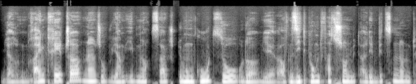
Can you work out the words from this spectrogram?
ja, so ein Reinkrätscher, ne? so, wir haben eben noch gesagt, Stimmung gut so oder ja, auf dem Siedepunkt fast schon mit all den Witzen und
